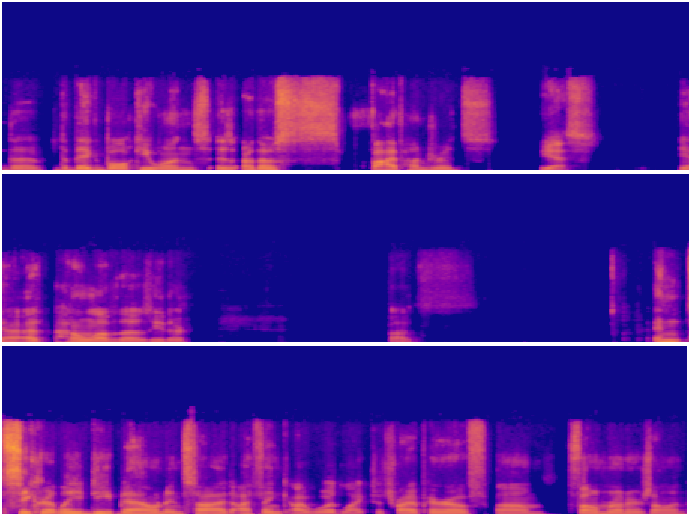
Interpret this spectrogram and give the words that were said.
the the big bulky ones is are those 500s? Yes. Yeah, I, I don't love those either. But and secretly deep down inside, I think I would like to try a pair of um foam runners on.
